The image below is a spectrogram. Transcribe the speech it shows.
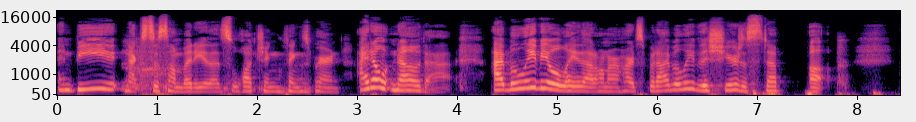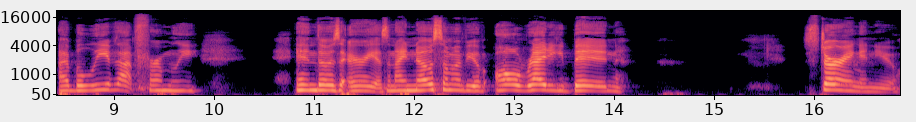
and be next to somebody that's watching things burn i don't know that i believe he will lay that on our hearts but i believe this year is a step up. I believe that firmly in those areas. And I know some of you have already been stirring in you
